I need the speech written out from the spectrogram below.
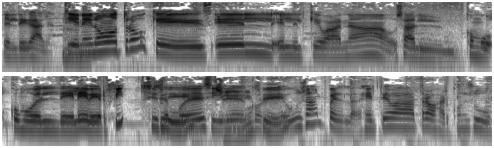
El de gala. Tienen otro que es el, el, el que van a, o sea, el- como, como el del Everfit, si se puede decir, sí, eh, con sí. el que usan, pues la gente va a trabajar con su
